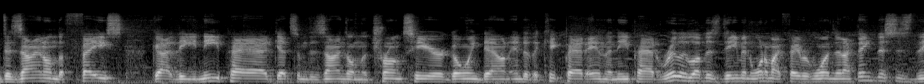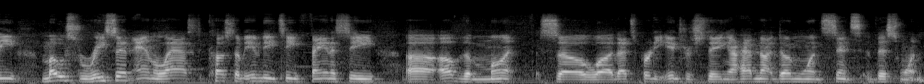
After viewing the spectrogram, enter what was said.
design on the face. Got the knee pad, got some designs on the trunks here, going down into the kick pad and the knee pad. Really love this Demon, one of my favorite ones, and I think this is the most recent and last custom MDT Fantasy uh, of the month so uh, that's pretty interesting. I have not done one since this one.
